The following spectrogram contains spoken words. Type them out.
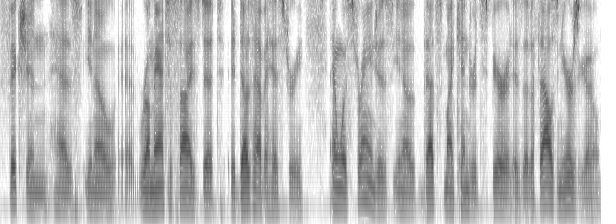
fiction has, you know, romanticized it. It does have a history. And what's strange is, you know, that's my kindred spirit is that a thousand years ago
